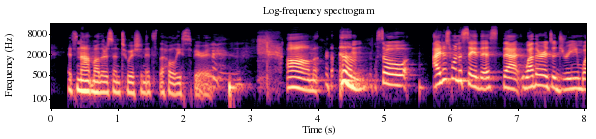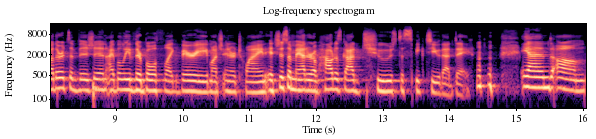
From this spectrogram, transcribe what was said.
it's not mother's intuition, it's the Holy Spirit. Um, so I I just want to say this that whether it's a dream, whether it's a vision, I believe they're both like very much intertwined. It's just a matter of how does God choose to speak to you that day. and um,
